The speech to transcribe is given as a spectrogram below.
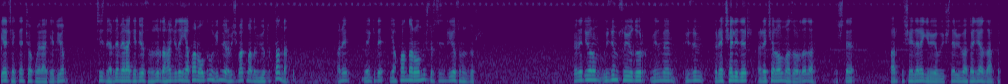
Gerçekten çok merak ediyorum. Sizler de merak ediyorsunuzdur. Daha önceden yapan oldu mu bilmiyorum. Hiç bakmadım YouTube'dan da. Hani belki de yapanlar olmuştur. Siz biliyorsunuzdur. Şöyle diyorum üzüm suyudur. Bilmem üzüm reçelidir. Reçel olmaz orada da. İşte farklı şeylere giriyor bu işler. Bir bakacağız artık.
